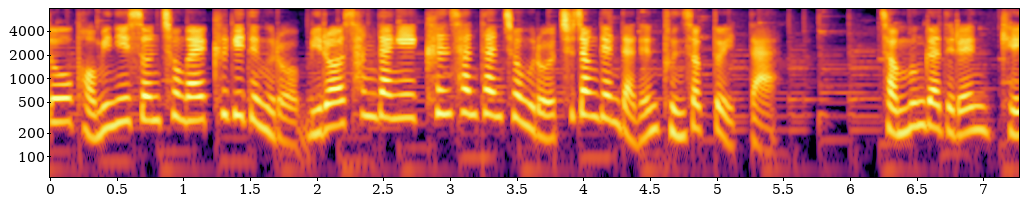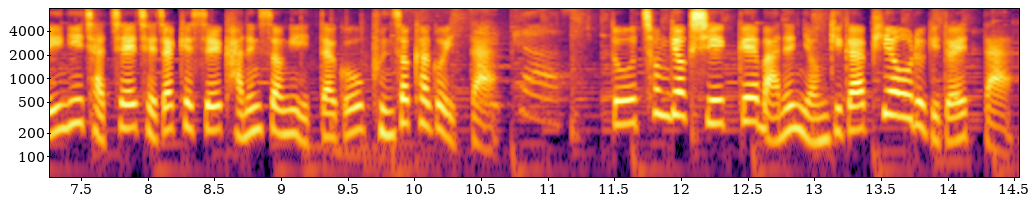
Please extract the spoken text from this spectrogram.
또 범인이 쏜 총알 크기 등으로 미뤄 상당히 큰 산탄총으로 추정된다는 분석도 있다. 전문가들은 개인이 자체 제작했을 가능성이 있다고 분석하고 있다. 또 총격 시 꽤 많은 연기가 피어오르기도 했다.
